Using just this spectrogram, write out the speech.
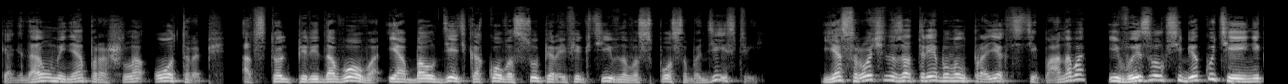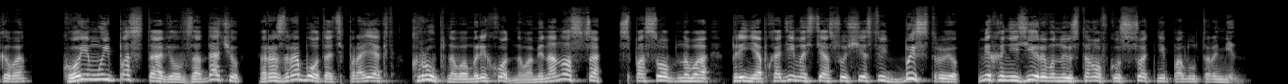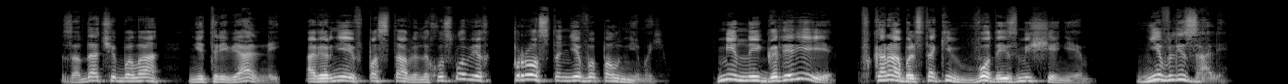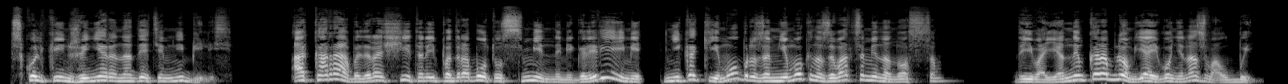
Когда у меня прошла отропь от столь передового и обалдеть какого суперэффективного способа действий, я срочно затребовал проект Степанова и вызвал к себе Кутейникова, коему и поставил задачу разработать проект крупного мореходного миноносца, способного при необходимости осуществить быструю механизированную установку сотни-полутора мин. Задача была нетривиальной, а вернее в поставленных условиях просто невыполнимой. Минные галереи в корабль с таким водоизмещением не влезали, сколько инженеры над этим не бились а корабль, рассчитанный под работу с минными галереями, никаким образом не мог называться миноносцем. Да и военным кораблем я его не назвал бы.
